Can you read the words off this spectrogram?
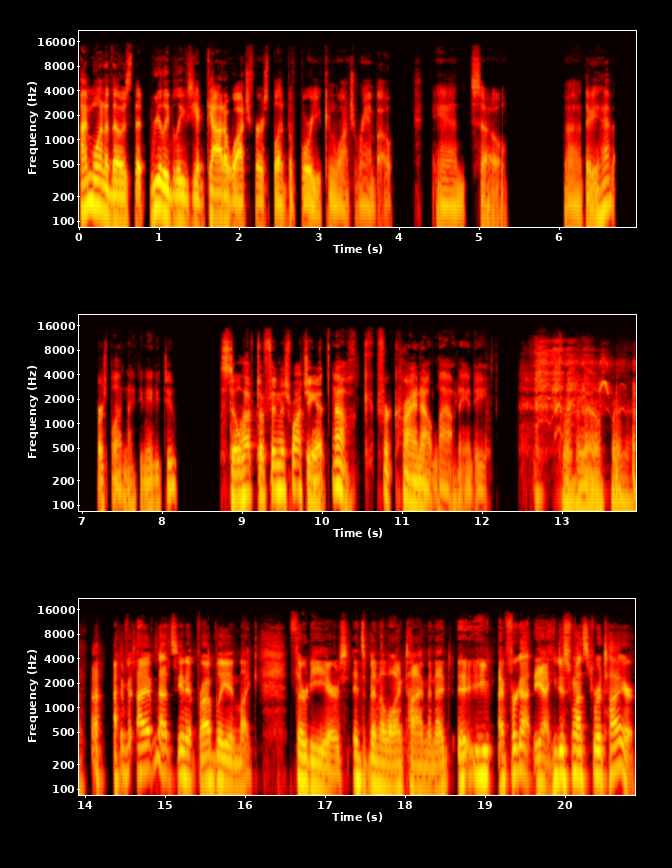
I'm one of those that really believes you got to watch First Blood before you can watch Rambo, and so there you have it. First Blood, 1982. Still have to finish watching it. Oh, for crying out loud, Andy! Oh, no, I know. I've, I have not seen it probably in like 30 years. It's been a long time. And I, uh, you- I forgot. Yeah, he just wants to retire.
